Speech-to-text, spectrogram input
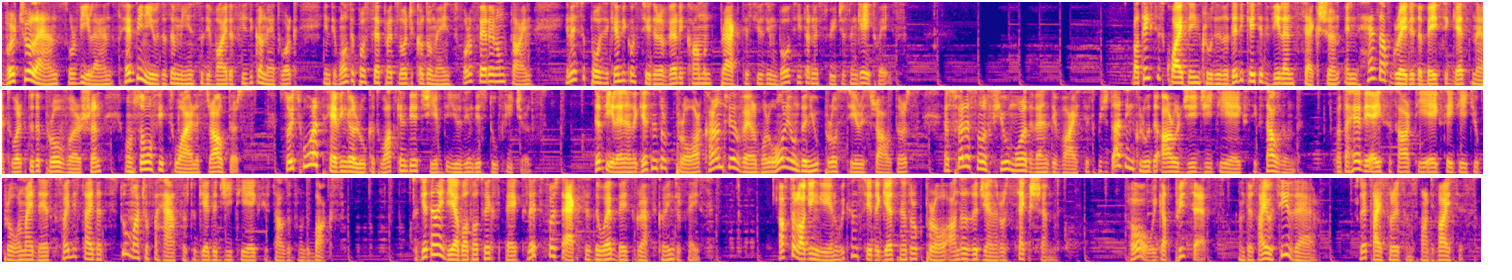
Virtual LANs or VLANs have been used as a means to divide a physical network into multiple separate logical domains for a fairly long time, and I suppose it can be considered a very common practice using both Ethernet switches and gateways. But ASUS quietly included a dedicated VLAN section and has upgraded the basic guest network to the Pro version on some of its wireless routers, so it's worth having a look at what can be achieved using these two features. The VLAN and the Guest Network Pro are currently available only on the new Pro series routers, as well as on a few more advanced devices, which does include the ROG GT-AX6000. But I had the Asus RT-AX88U Pro on my desk, so I decided that it's too much of a hassle to get the GT-AX6000 from the box. To get an idea about what to expect, let's first access the web-based graphical interface. After logging in, we can see the Guest Network Pro under the General section. Oh, we got presets, and there's IoT there. Let's isolate some smart devices.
